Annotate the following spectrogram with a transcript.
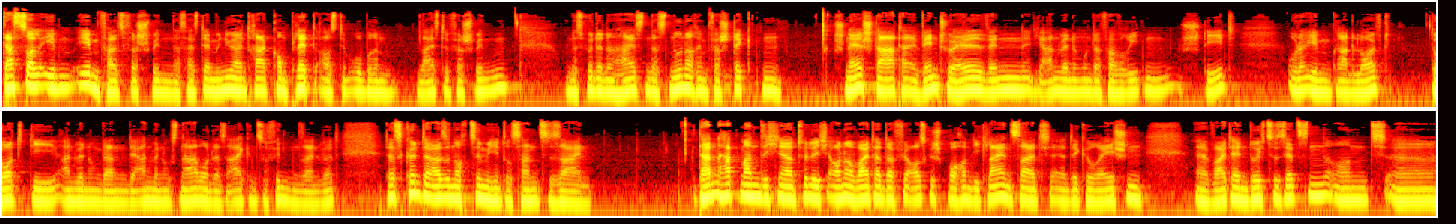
Das soll eben ebenfalls verschwinden. Das heißt, der Menüeintrag komplett aus dem oberen Leiste verschwinden. Und das würde dann heißen, dass nur noch im versteckten Schnellstarter eventuell, wenn die Anwendung unter Favoriten steht oder eben gerade läuft, dort die Anwendung dann, der Anwendungsname oder das Icon zu finden sein wird. Das könnte also noch ziemlich interessant sein. Dann hat man sich natürlich auch noch weiter dafür ausgesprochen, die Client-Side-Decoration äh, weiterhin durchzusetzen. Und äh,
